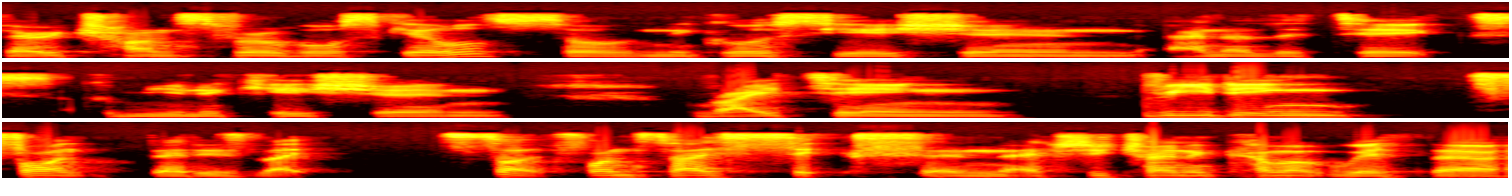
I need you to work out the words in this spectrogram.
very transferable skills. So, negotiation, analytics, communication, writing, reading font that is like font size six and actually trying to come up with uh,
